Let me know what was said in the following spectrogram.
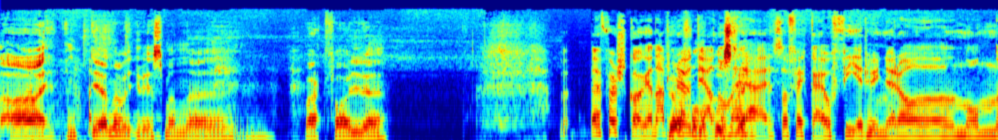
Nei, ikke nødvendigvis, men uh, i hvert fall uh, Men Første gangen jeg prøvde gjennom det dette, her, så fikk jeg jo 400 og noen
